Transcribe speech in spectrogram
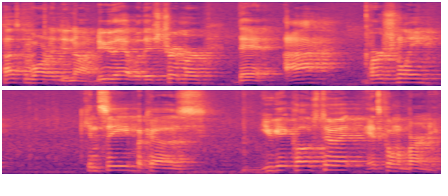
Husqvarna did not do that with this trimmer that I personally can see because you get close to it, it's gonna burn you.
